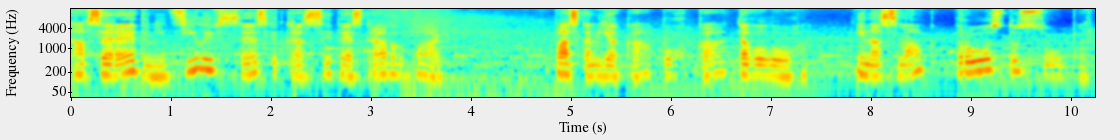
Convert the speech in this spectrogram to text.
А всередині цілий всесвіт краси та яскравих барв. Паска м'яка, пухка та волога. І на смак просто супер.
